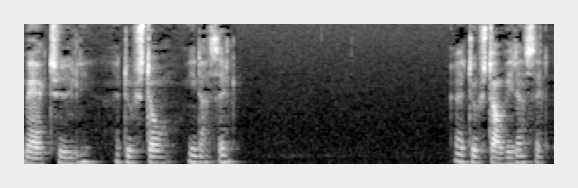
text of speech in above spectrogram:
Mærk tydeligt, at du står i dig selv. At du står ved dig selv.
